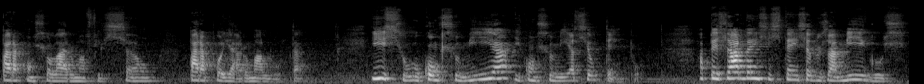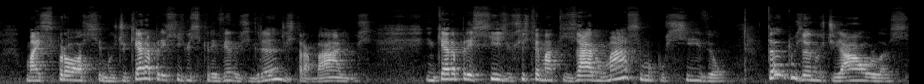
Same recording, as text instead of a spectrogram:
para consolar uma aflição, para apoiar uma luta. Isso o consumia e consumia seu tempo. Apesar da insistência dos amigos mais próximos de que era preciso escrever os grandes trabalhos, em que era preciso sistematizar o máximo possível tantos anos de aulas,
